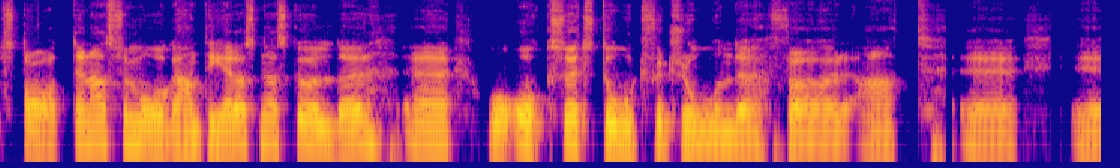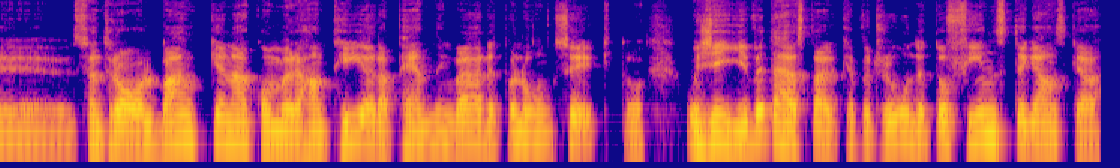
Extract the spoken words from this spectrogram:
staternas förmåga att hantera sina skulder eh, och också ett stort förtroende för att eh, eh, centralbankerna kommer att hantera penningvärdet på lång sikt. Och, och givet det här starka förtroendet då finns det ganska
